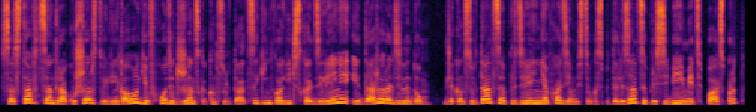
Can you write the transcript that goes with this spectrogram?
В состав Центра акушерства и гинекологии входит женская консультация, гинекологическое отделение и даже родильный дом. Для консультации определения необходимости в госпитализации при себе иметь паспорт,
